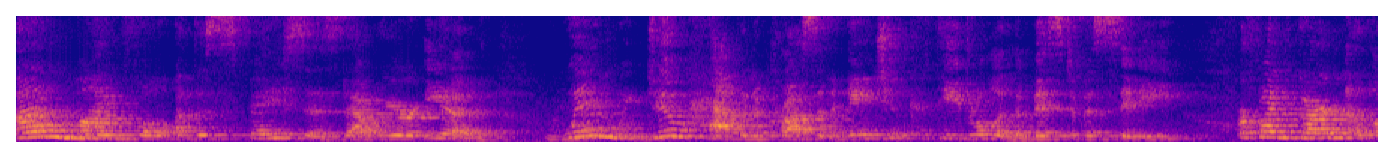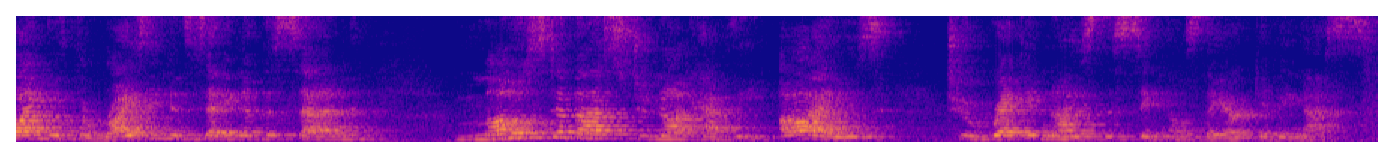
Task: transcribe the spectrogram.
unmindful of the spaces that we are in. When we do happen across an ancient cathedral in the midst of a city, or find a garden aligned with the rising and setting of the sun, most of us do not have the eyes to recognize the signals they are giving us.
